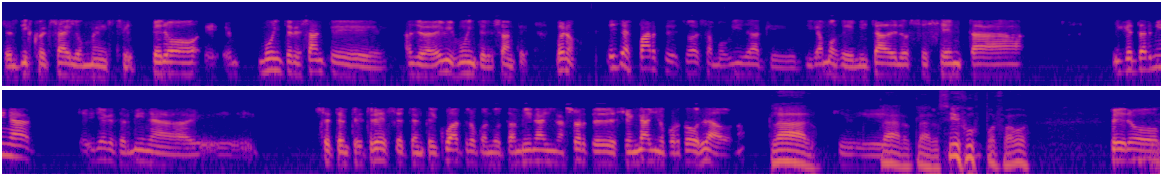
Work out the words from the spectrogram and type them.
del disco Exile on Main Street. Pero eh, muy interesante, Angela Davis, muy interesante. Bueno, ella es parte de toda esa movida que, digamos, de mitad de los 60 y que termina, te diría que termina eh, 73, 74, cuando también hay una suerte de desengaño por todos lados, ¿no? Claro, Que- claro, claro. Sí, uf, por favor. Pero,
